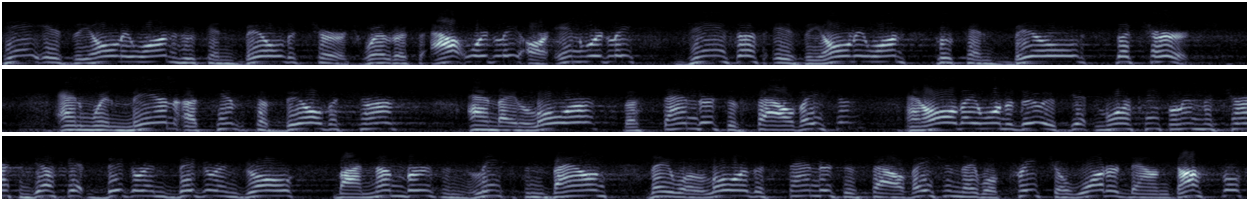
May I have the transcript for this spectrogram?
He is the only one who can build a church, whether it's outwardly or inwardly. Jesus is the only one who can build the church. And when men attempt to build the church and they lower the standards of salvation, and all they want to do is get more people in the church and just get bigger and bigger and grow by numbers and leaps and bounds. They will lower the standards of salvation. They will preach a watered down gospel.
